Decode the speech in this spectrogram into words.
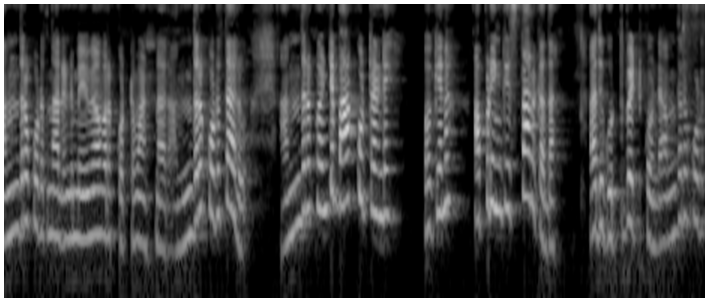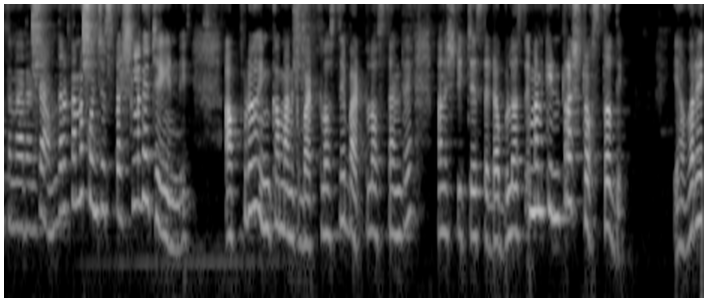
అందరూ కుడుతున్నారండి. మేమెవరికి కుట్టమంటున్నారు? అందరూ కుడతారు. అందరికంటే బాగా కుట్టండి. ఓకేనా? అప్పుడు ఇంక ఇస్తారు కదా. అది గుర్తుపెట్టుకోండి. అందరూ కుడుతున్నారంటే అందరికన్నా కొంచెం స్పెషల్గా చేయండి. అప్పుడు ఇంకా మనకి బట్టలు వస్తాయి. బట్టలు వస్తుంటే మనం స్టిచ్ చేస్తే డబ్బులు వస్తాయి. మనకి ఇంట్రెస్ట్ వస్తుంది. ఎవరే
